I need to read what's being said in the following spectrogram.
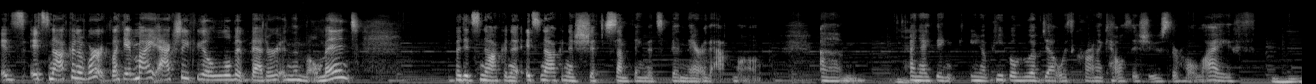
it's it's not going to work like it might actually feel a little bit better in the moment but it's not going to it's not to shift something that's been there that long um, Yeah. and i think you know people who have dealt with chronic health issues their whole life Mhm.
